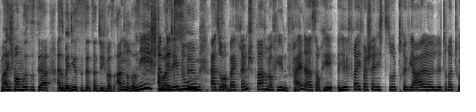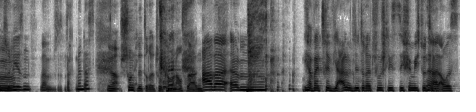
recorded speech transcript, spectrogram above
manchmal muss es ja, also bei dir ist es jetzt natürlich was anderes. Nee, stimmt aber in dem zu. Film. Also bei Fremdsprachen auf jeden Fall, da ist auch hilfreich wahrscheinlich so triviale Literatur mm. zu mhm. lesen. Sagt man das? Ja, Schundliteratur kann man auch sagen. aber ähm, Ja, weil Trivial und Literatur schließt sich für mich total ja. aus.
